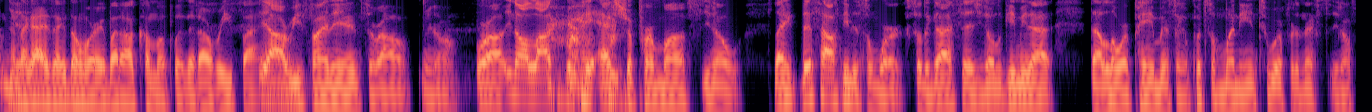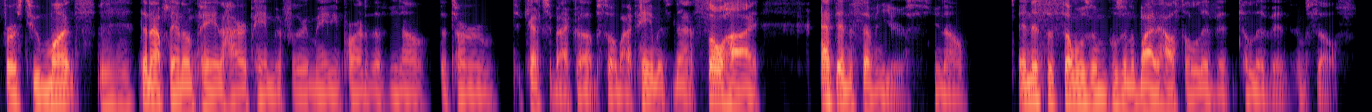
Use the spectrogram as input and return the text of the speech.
yeah. And the guy's like, "Don't worry about it. I'll come up with it. I'll refi." yeah, I'll refinance or I'll, you know, or I'll, you know, a lot of people pay extra per month. You know, like this house needed some work, so the guy says, you know, give me that that lower payment so I can put some money into it for the next, you know, first two months. Mhm. Then I plan on paying a higher payment for the remaining part of the, you know, the term to catch it back up. So my payment's not so high at the end of seven years, you know. And this is someone who's gonna, who's going to buy the house to live in to live in himself,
